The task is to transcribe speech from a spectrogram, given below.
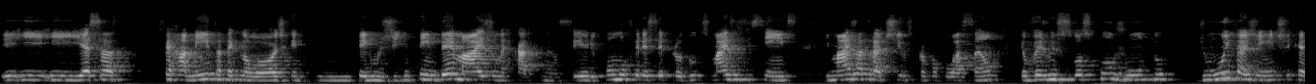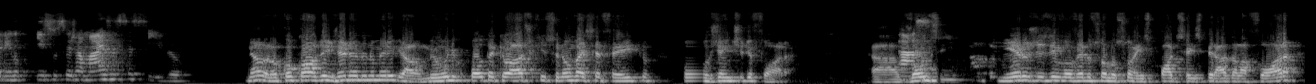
e, e, e essa ferramenta tecnológica em, em, termos de entender mais o mercado financeiro e como oferecer produtos mais eficientes e mais atrativos para a população, eu vejo um esforço conjunto de muita gente querendo que isso seja mais acessível. Não, eu concordo em gênero, número e grau. Meu único ponto é que eu acho que isso não vai ser feito por gente de fora. Ah, ah, vão sim. engenheiros desenvolvendo soluções, pode ser inspirado lá fora,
